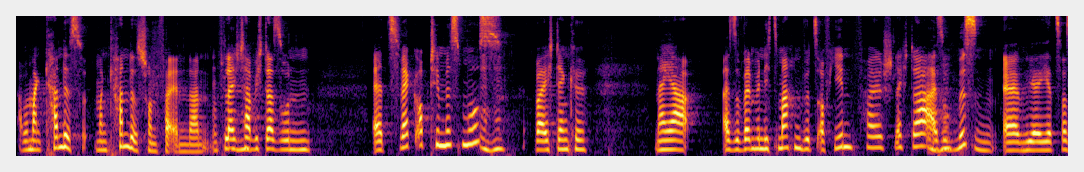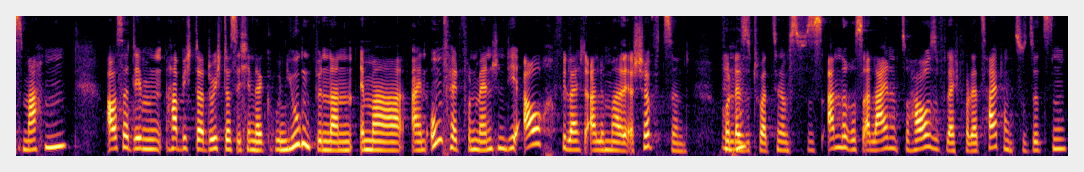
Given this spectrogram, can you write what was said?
aber man kann das, man kann das schon verändern. Und vielleicht mhm. habe ich da so einen äh, Zweckoptimismus, weil ich denke, naja, also wenn wir nichts machen, wird es auf jeden Fall schlechter. Also mhm. müssen äh, wir jetzt was machen. Außerdem habe ich dadurch, dass ich in der grünen Jugend bin, dann immer ein Umfeld von Menschen, die auch vielleicht alle mal erschöpft sind von mhm. der Situation. Es ist anderes, alleine zu Hause vielleicht vor der Zeitung zu sitzen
